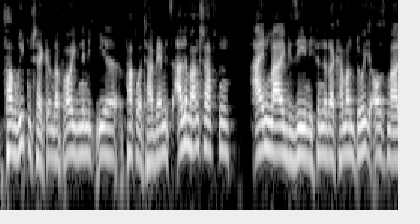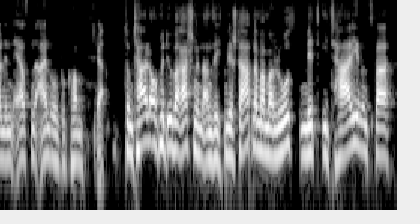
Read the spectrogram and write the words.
Favoritencheck. Und da brauche ich nämlich Ihr Fachurteil. Wir haben jetzt alle Mannschaften einmal gesehen. Ich finde, da kann man durchaus mal den ersten Eindruck bekommen. Ja. Zum Teil auch mit überraschenden Ansichten. Wir starten aber mal los mit Italien und zwar,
